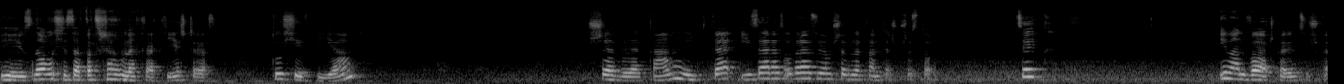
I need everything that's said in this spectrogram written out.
Jej, znowu się zapatrzyłam na flaki. Jeszcze raz. Tu się wbijam. Przewlekam nitkę i zaraz od razu ją przewlekam też przez to. Cyk. I mam dwa oczka łańcuszka.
